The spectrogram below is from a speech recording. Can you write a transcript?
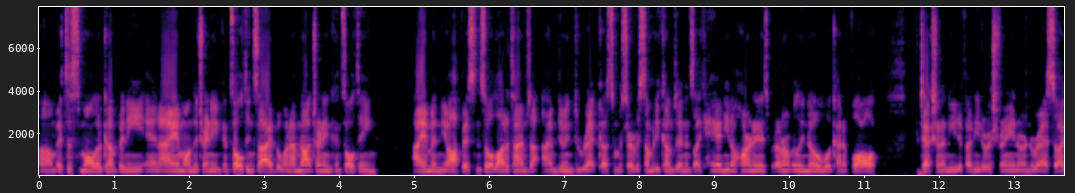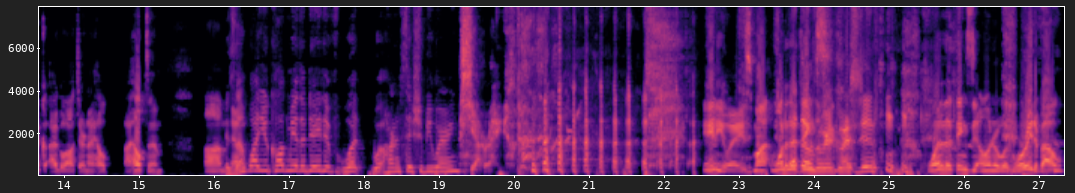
um, it's a smaller company, and I am on the training and consulting side. But when I'm not training and consulting, I am in the office, and so a lot of times I'm doing direct customer service. Somebody comes in and is like, "Hey, I need a harness, but I don't really know what kind of fall protection I need if I need a restraint or an arrest." So I, I go out there and I help I help them. Um, is that why you called me the other day? To, what what harness they should be wearing? Yeah, right. Anyways, my one of the things was a weird question. one of the things the owner was worried about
